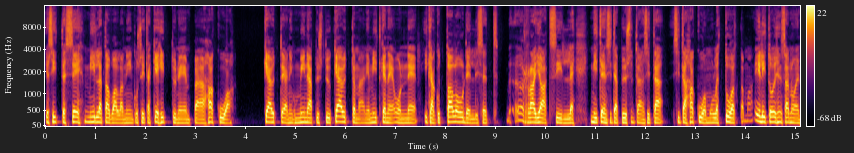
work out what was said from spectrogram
Ja sitten se, millä tavalla niin kuin sitä kehittyneempää hakua käyttäjä, niin kuin minä, pystyy käyttämään ja mitkä ne on ne ikään kuin taloudelliset rajat sille, miten sitä pystytään sitä sitä hakua mulle tuottamaan. Eli toisin sanoen,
